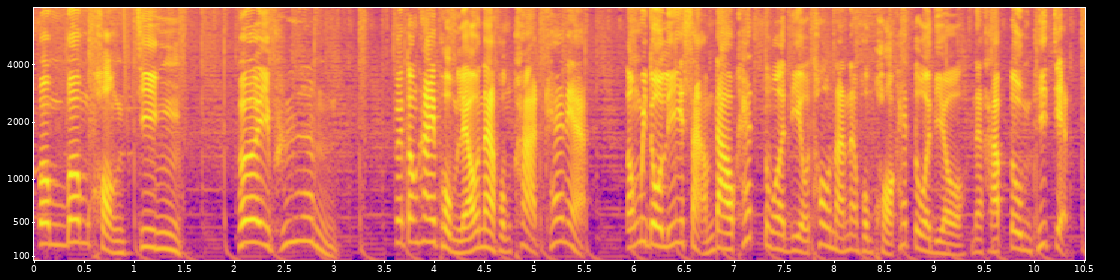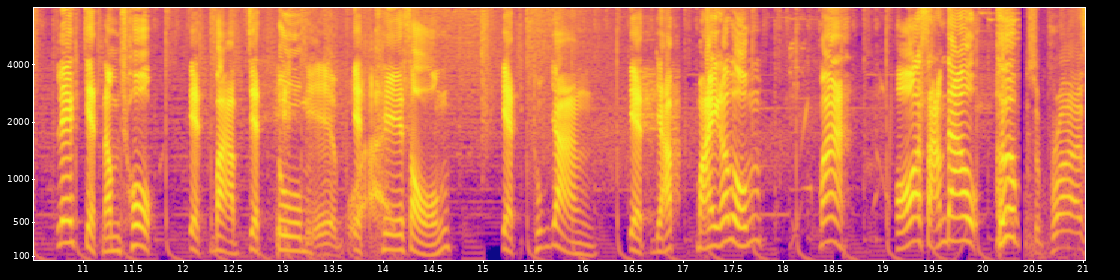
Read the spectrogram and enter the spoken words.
เบิ่มเบิ่มของจริง เฮ้ยเพื่อน เพื่อนต้องให้ผมแล้วนะ ผมขาดแค่เนี่ยน้องมิโดริ3ดาวแค่ตัวเดียวเท่านั้นนะผมขอแค่ตัวเดียวนะครับตูมที่ 7 เลข 7นำโชค 7 บาป 7 ตูม 7K 2 7 ทุกอย่าง 7 ยับไปครับผม มาขอ3ดาวฮึบ Surprise,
